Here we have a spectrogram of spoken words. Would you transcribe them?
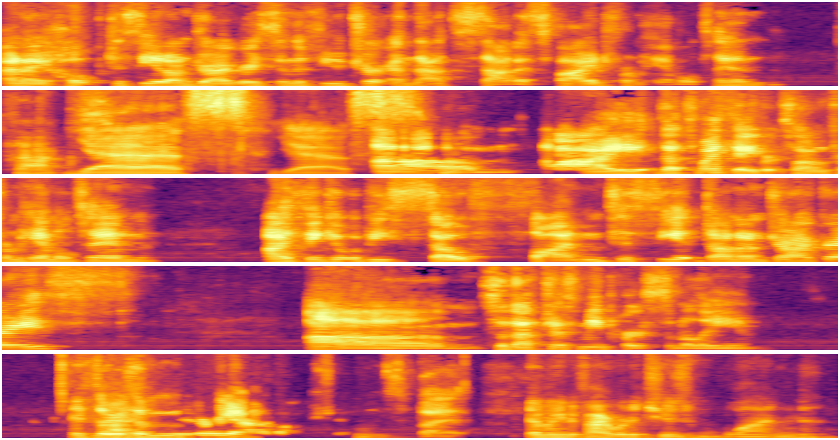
and I hope to see it on Drag Race in the future, and that's Satisfied from Hamilton. Facts. Yes, yes. Um, I that's my favorite song from Hamilton. I think it would be so fun to see it done on Drag Race. Um, so that's just me personally. If There's I a myriad of options, but I mean, if I were to choose one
